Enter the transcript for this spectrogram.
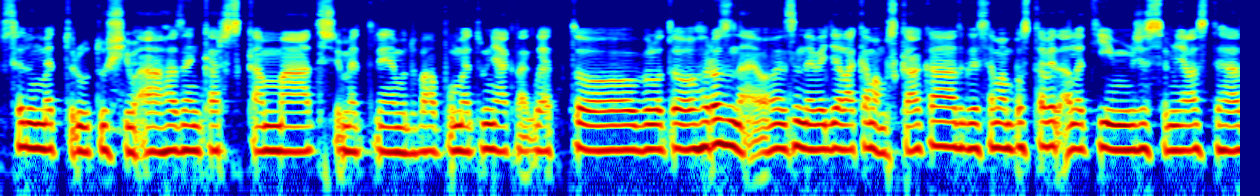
7 metrů tuším a hazenkařská má 3 metry nebo 2,5 metru nějak takhle. To bylo to hrozné, jo. já jsem nevěděla, kam mám skákat, kde se mám postavit, ale tím, že jsem měla z té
